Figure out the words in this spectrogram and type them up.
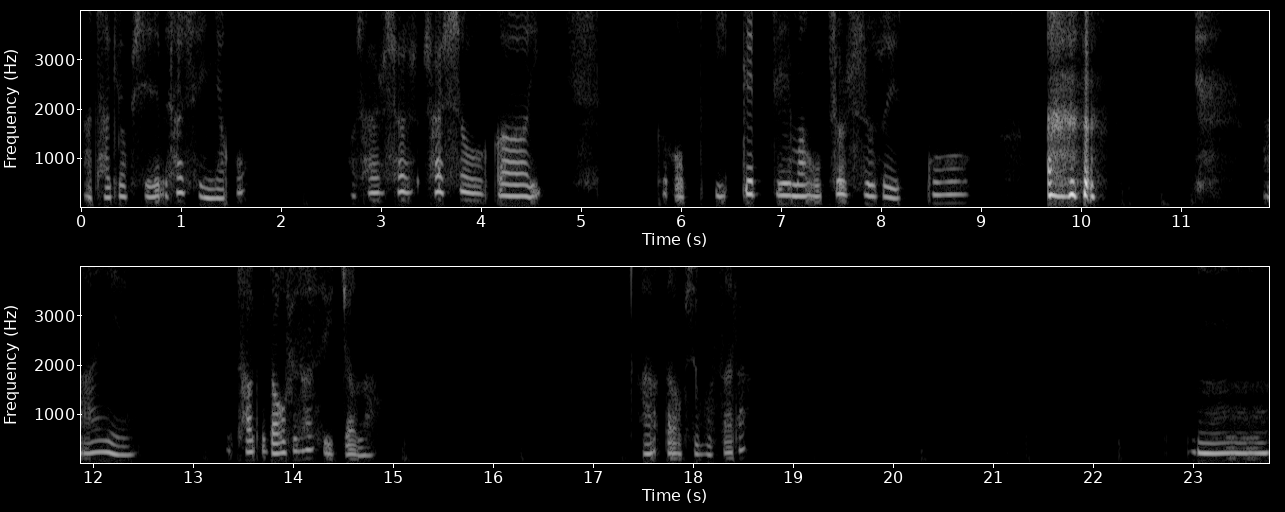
아, 자기 없이 살 수 있냐고? 아, 살, 살, 살 수가 이- 그 없, 있겠지만 없을 수도 있고, 아니, 자기 나 없이 살 수 있잖아. 아, 나 없이 못 살아? 음,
